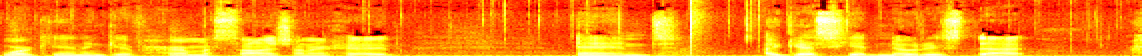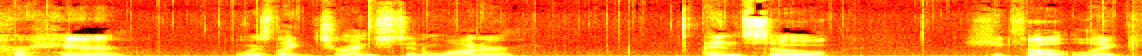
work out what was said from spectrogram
work in and give her massage on her head. And I guess he had noticed that her hair was, like, drenched in water. And so he felt like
